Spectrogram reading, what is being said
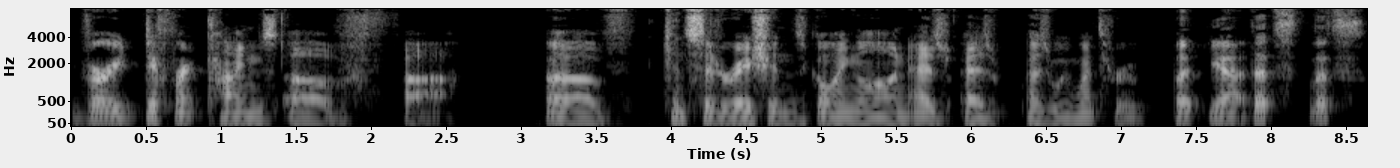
very different kinds of uh of considerations going on as as as we went through but yeah that's that's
